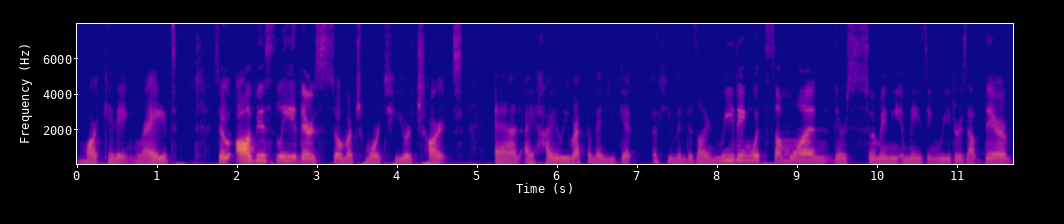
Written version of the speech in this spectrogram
marketing, right? So obviously there's so much more to your chart and I highly recommend you get a human design reading with someone. There's so many amazing readers out there.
